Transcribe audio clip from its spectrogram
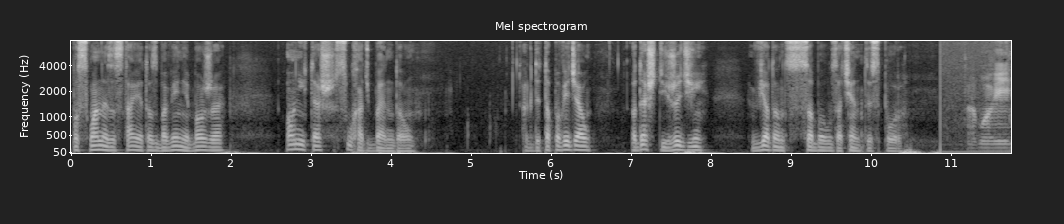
posłane zostaje to zbawienie Boże, oni też słuchać będą. A gdy to powiedział, odeszli Żydzi, wiodąc z sobą zacięty spór. Pawłowi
